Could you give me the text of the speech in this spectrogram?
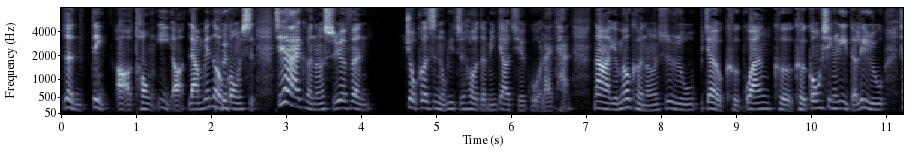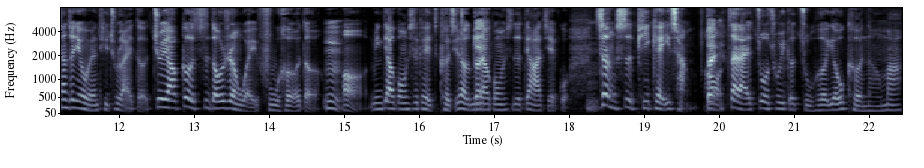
认定啊，同意啊，两边都有共识。接下来可能十月份。就各自努力之后的民调结果来谈，那有没有可能是如比较有可观、可可公信力的？例如像这些委员提出来的，就要各自都认为符合的，嗯哦，民调公司可以可接受的民调公司的调查结果，正式 PK 一场，哦，再来做出一个组合，有可能吗？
